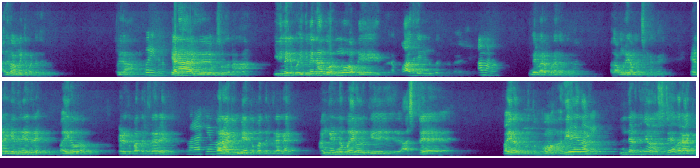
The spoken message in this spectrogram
அதுவே அமைக்கப்பட்டது. புரியுதா? புரியுதுண்ணா. ஏன்னா இது எப்படி சொல்றதுன்னா இது மாரி இது மாரி தான் வரணும் அப்படி பாதிலே நின்று போயிருந்தாங்க. ஆமாண்ணா. இது மாரி வரக்கூடாது அப்படின்னா. அது அவங்களே அமைச்சுக்கிட்டாங்க. ஏன்னா எதிர எதிர பைரவரும் கிழக்கு பார்த்துருக்கிறாரு. வராகி மேற்கு பார்த்துருக்குறாங்க. அங்க என்ன பைரவருக்கு அஷ்ட பைரவர் கொடுத்தோமோ அதே தான். இந்த இடத்துலயும் அஷ்ட வராகி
